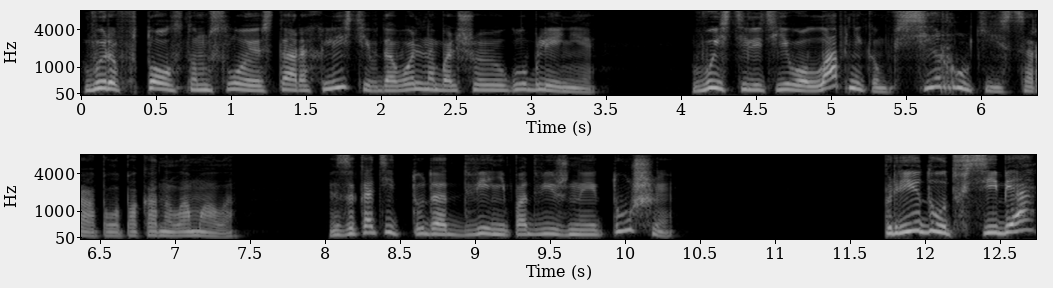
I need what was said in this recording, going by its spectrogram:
вырыв в толстом слое старых листьев довольно большое углубление. Выстелить его лапником все руки исцарапала, пока наломала. Закатить туда две неподвижные туши. Придут в себя,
